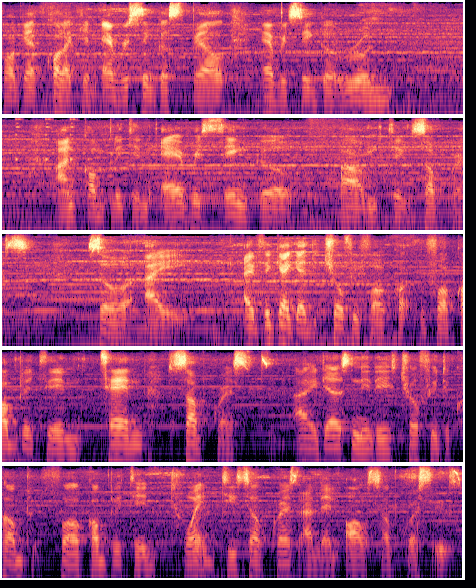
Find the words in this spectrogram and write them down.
for get collecting every single spell every single rune and completing every single um thing subquest. So i i think i get the trophy for for completing 10 subquests i just need a trophy to comp for completing 20 subquests and then all subquests.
